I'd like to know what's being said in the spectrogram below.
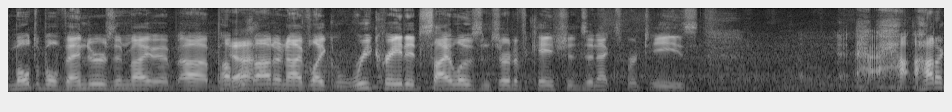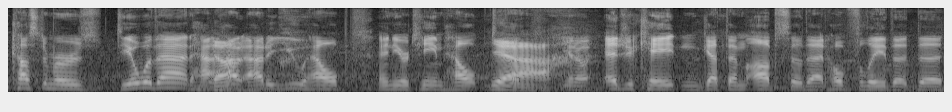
multiple vendors in my uh, public yeah. cloud and I've like recreated silos and certifications and expertise how, do customers deal with that? How, how, how, do you help and your team help yeah. you know, educate and get them up so that hopefully the, the,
